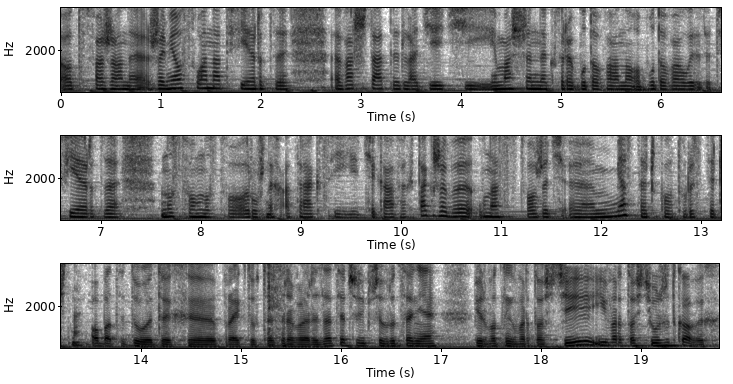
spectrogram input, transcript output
odtwarzane rzemiosła na twierdzy, warsztaty dla dzieci, maszyny, które budowano, budowały twierdzę, mnóstwo, mnóstwo różnych atrakcji ciekawych, tak żeby u nas stworzyć e, miasteczko turystyczne. Oba tytuły tych projektów to jest rewaloryzacja, czyli przywrócenie pierwotnych wartości i wartości użytkowych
